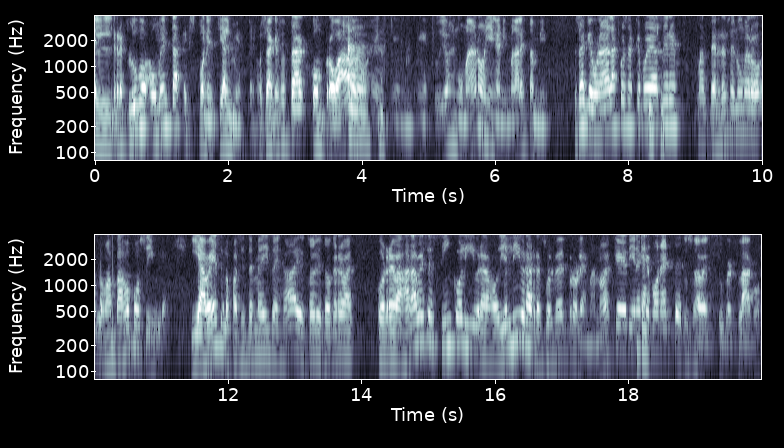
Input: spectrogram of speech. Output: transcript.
el reflujo aumenta exponencialmente. O sea que eso está comprobado ah. en, estudios en humanos y en animales también. O sea que una de las cosas que puede hacer es mantener ese número lo más bajo posible. Y a veces los pacientes me dicen, ay doctor, yo tengo que rebajar. Con rebajar a veces 5 libras o 10 libras resuelve el problema. No es que tienes que ponerte, tú sabes, súper flaco.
